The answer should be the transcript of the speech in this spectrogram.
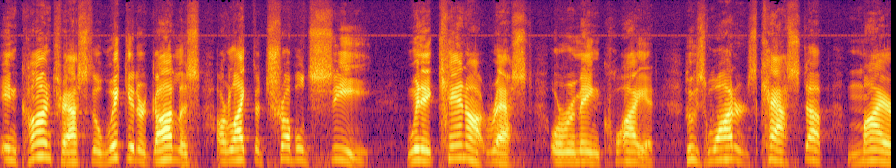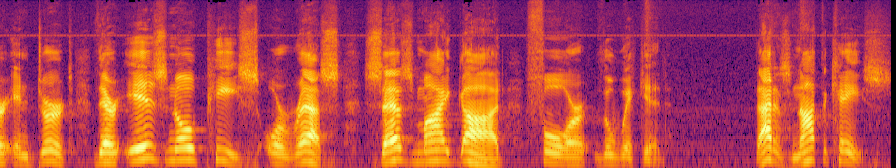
In contrast, the wicked or godless are like the troubled sea when it cannot rest or remain quiet, whose waters cast up mire, and dirt. There is no peace or rest, says my God, for the wicked. That is not the case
